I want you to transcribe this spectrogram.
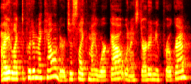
I like to put in my calendar, just like my workout when I start a new program.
